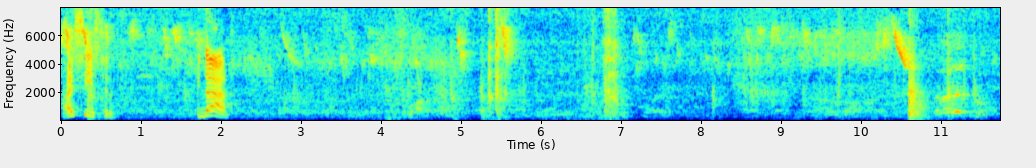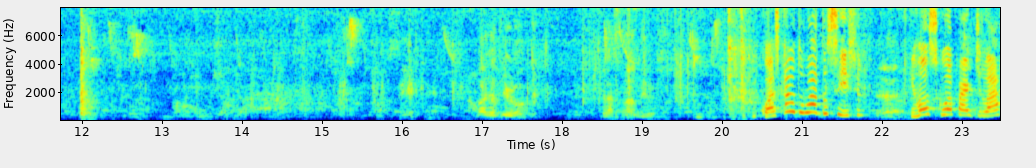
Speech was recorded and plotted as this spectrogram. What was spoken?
Ai, Cícero. Cuidado. Ah, já tirou? Graças a Deus. Quase caiu do lado do Cícero. Enroscou a parte de lá.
